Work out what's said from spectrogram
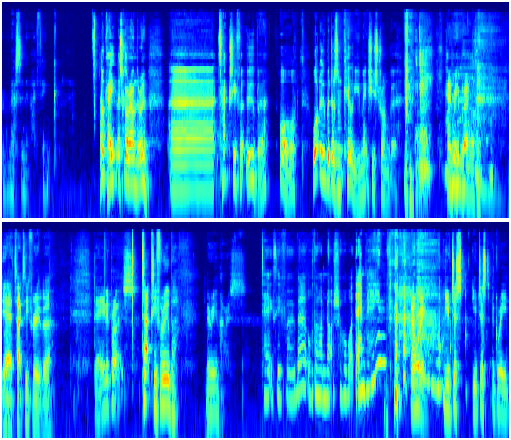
invest in it. I think. Okay, let's go around the room. Uh, taxi for Uber or what Uber doesn't kill you makes you stronger. Henry Burrell, yeah, taxi for Uber. David Price, taxi for Uber. Miriam Harris. taxi for although I'm not sure what that means. Don't worry, you've just you've just agreed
